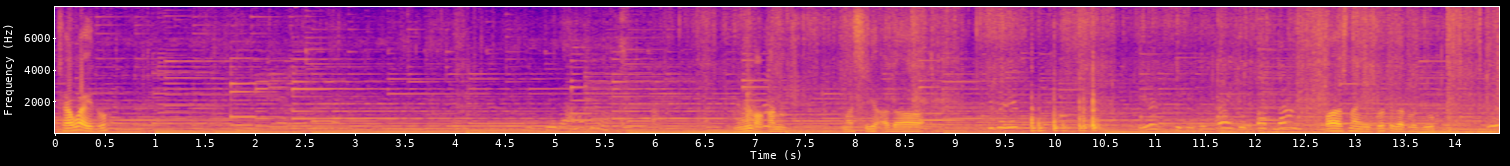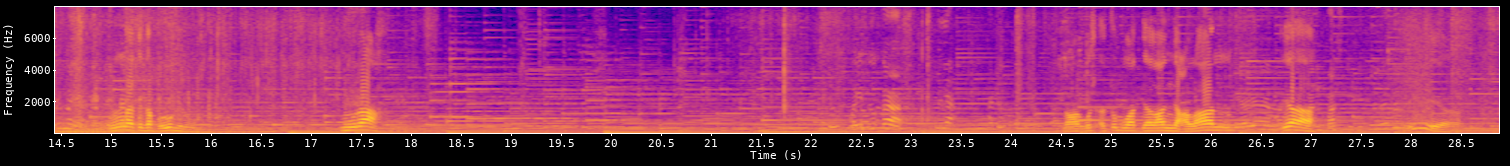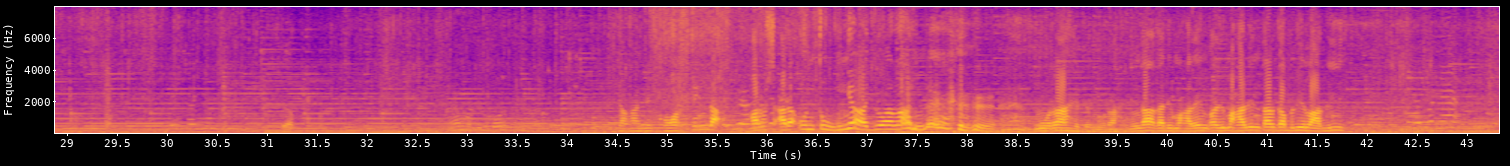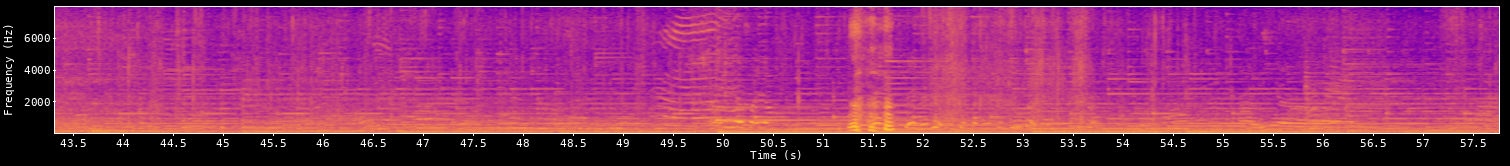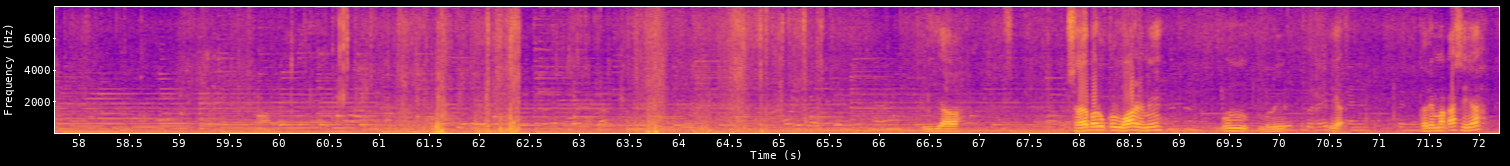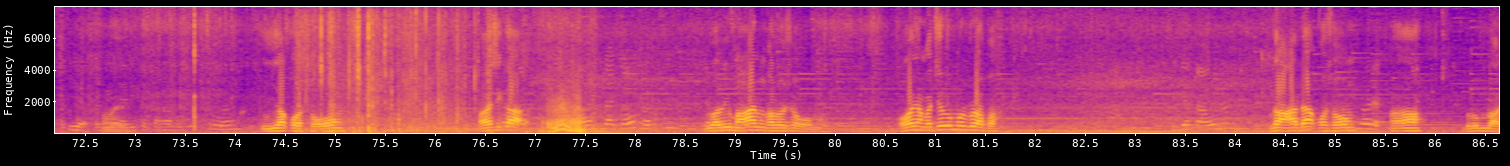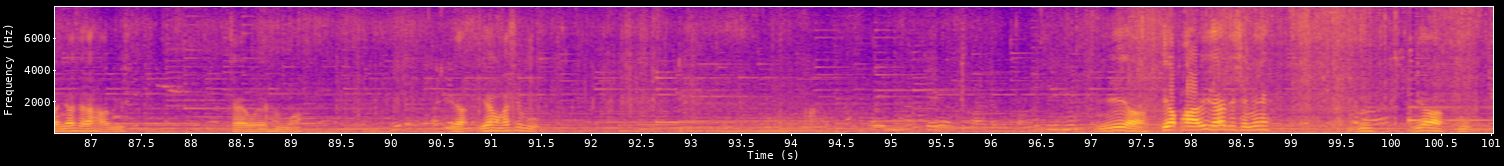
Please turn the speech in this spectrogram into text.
cewek itu. Ini akan masih ada itu top bang pas nah itu 37 enggak 30 gitu. Murah. Itu kak, iya bagus itu buat jalan-jalan. Ya. pas iya. Dikor. jangan di korting dah. Harus ada untungnya jualan deh murah itu murah. Enggak gak dimahalin. Kalau dimahalin ntar gak beli lagi. Oh saya baru keluar ini. Belum beli. Iya. Terima kasih ya. Iya, iya kosong. Makasih kak. nggak cocok sih 25an kalau cowok oh yang kecil umur berapa? Tahunan. nggak ada kosong? Ah, ah. belum belanja saya habis. Cewek semua. Ya ya. Makasih bu iya tiap hari saya di sini. Hmm, iya. bu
